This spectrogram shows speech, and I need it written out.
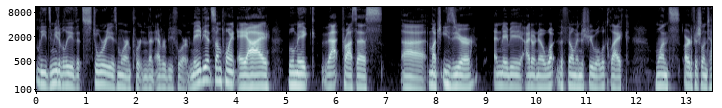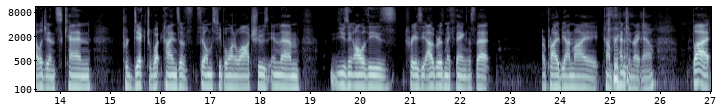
leads me to believe that story is more important than ever before. Maybe at some point AI will make that process uh, much easier. And maybe I don't know what the film industry will look like once artificial intelligence can predict what kinds of films people want to watch, who's in them, using all of these crazy algorithmic things that are probably beyond my comprehension right now. But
